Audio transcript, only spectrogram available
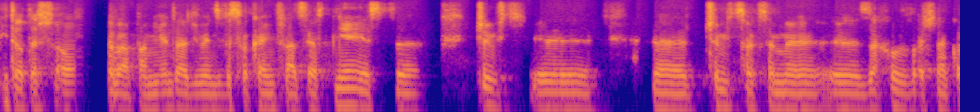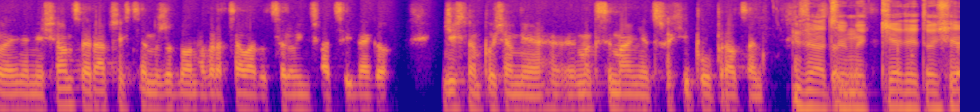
i to też trzeba pamiętać, więc wysoka inflacja nie jest e, czymś, e, e, czymś, co chcemy zachowywać na kolejne miesiące. Raczej chcemy, żeby ona wracała do celu inflacyjnego gdzieś na poziomie maksymalnie 3,5%. Zobaczymy, kiedy to się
